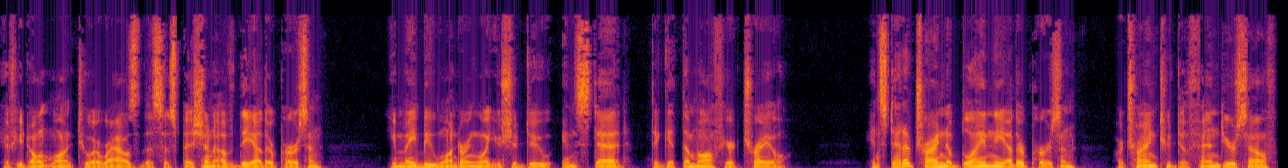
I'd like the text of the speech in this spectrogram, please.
if you don't want to arouse the suspicion of the other person, you may be wondering what you should do instead to get them off your trail. Instead of trying to blame the other person or trying to defend yourself,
